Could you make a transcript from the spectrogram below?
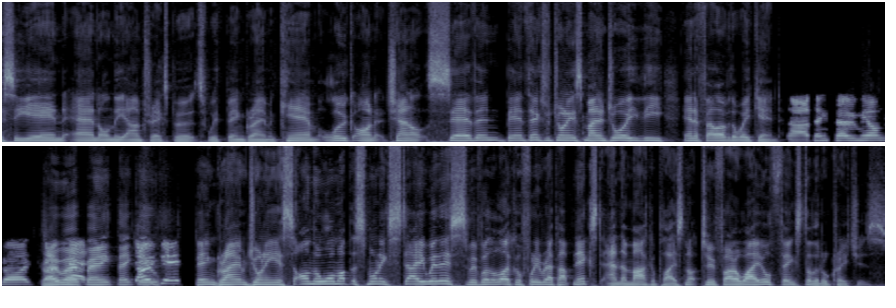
SEN and on the Armchair Experts with Ben Graham and Cam. Luke on Channel 7. Ben, thanks for joining us, mate. Enjoy the NFL over the weekend. uh, thanks for having me on, guys. Great Go work, Cats. Benny. Thank Go you. Jets. Ben Graham joining us on the warm up this morning. Stay with us. We've got the local footy wrap up next and the marketplace not too far away, all thanks to Little Creatures.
